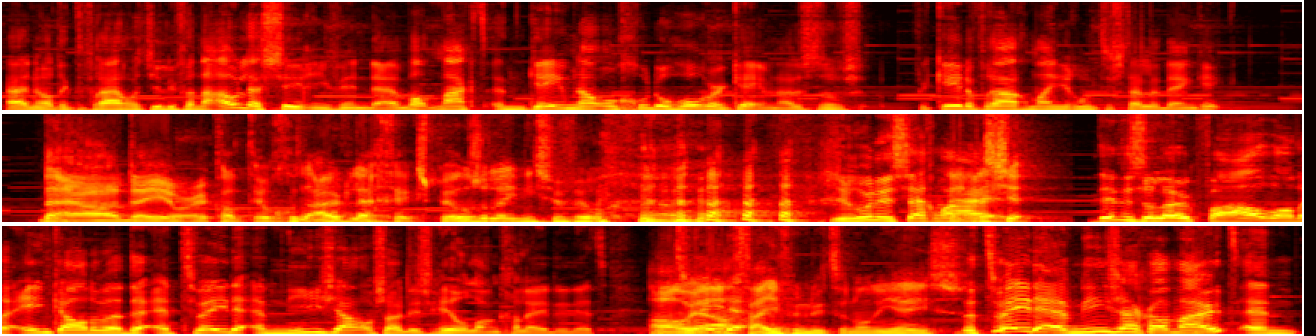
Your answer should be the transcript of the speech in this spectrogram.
En nu had ik de vraag wat jullie van de Outlast-serie vinden. En wat maakt een game nou een goede horror game? Nou, dat is dus een verkeerde vraag om aan Jeroen te stellen, denk ik. Nou ja, nee hoor, ik kan het heel goed uitleggen. Ik speel ze alleen niet zoveel. Jeroen is zeg maar... Als je... Dit is een leuk verhaal. We hadden één keer hadden we de tweede Amnesia of zo. Dit is heel lang geleden dit. De Oh tweede, ja, vijf minuten nog niet eens. De tweede Amnesia kwam uit en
